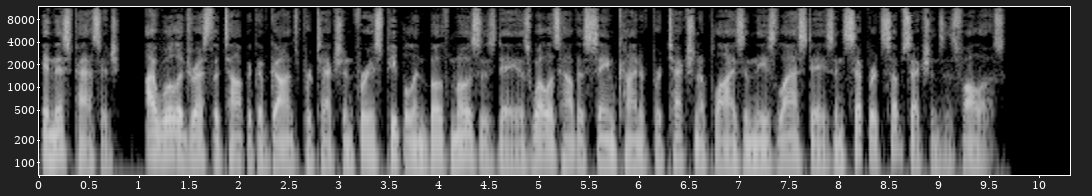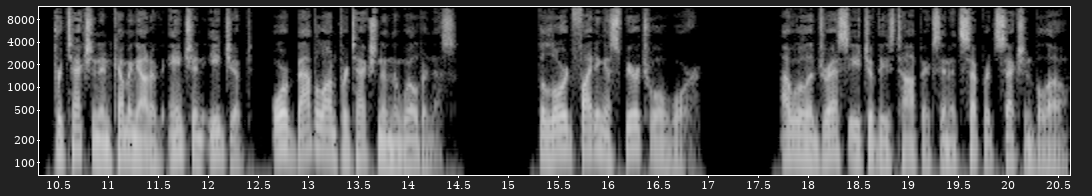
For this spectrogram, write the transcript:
In this passage, I will address the topic of God's protection for his people in both Moses' day as well as how this same kind of protection applies in these last days in separate subsections as follows protection in coming out of ancient Egypt, or Babylon protection in the wilderness. The Lord fighting a spiritual war. I will address each of these topics in its separate section below.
